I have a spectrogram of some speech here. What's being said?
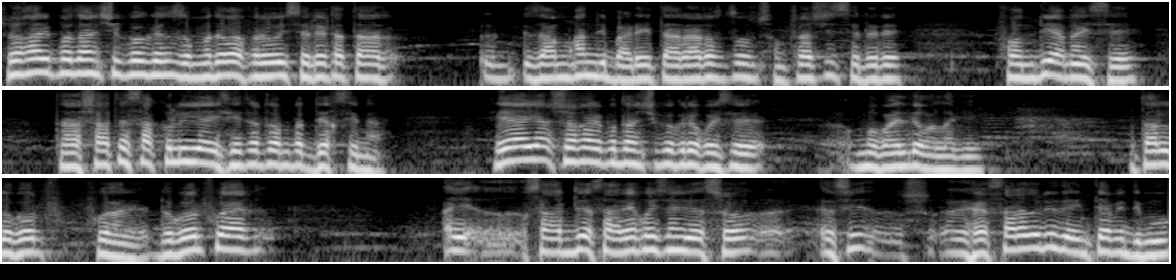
সহকারী প্রধান শিক্ষকের কাছে জমা দেওয়ার পরে ওই ছেলেটা তার জামখান্দি বাড়ি, তার আরও জন সন্ত্রাসী ছেলেরে ফোন দিয়ে আনাইছে। তার সাথে চাকলি আইছে এটা তো আমরা দেখছি না। হে আইয়া সহকারী প্রধান শিক্ষকরে কইছে, মোবাইল দেওয়া লাগি। তার লগর ফুয়ারে লগর ফুয়া স্যার দিয়ে স্যারে কইছেন যে স- এসি- হেড স্যারে যদি দেনতে আমি দিমু।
